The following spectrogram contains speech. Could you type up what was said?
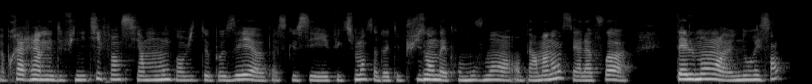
Après, rien n'est définitif. Hein. Si à un moment, tu as envie de te poser, euh, parce que c'est effectivement, ça doit être épuisant d'être en mouvement en, permanence et à la fois tellement nourrissant.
